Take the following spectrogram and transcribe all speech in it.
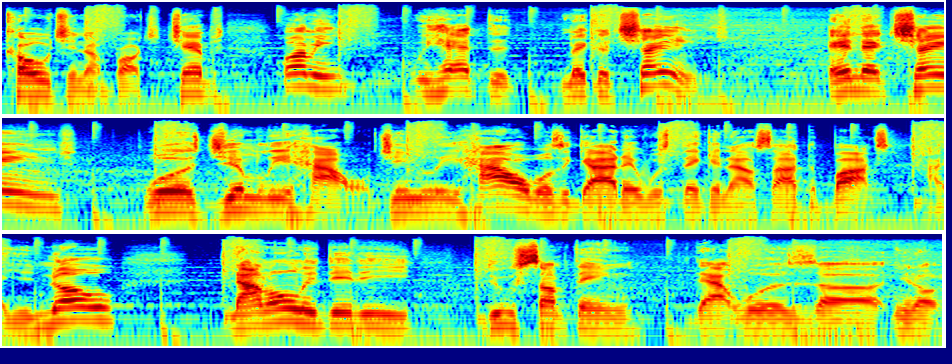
coaching, I brought you champions. Well, I mean, we had to make a change, and that change was Jim Lee Howell. Jim Lee Howell was a guy that was thinking outside the box. How you know? Not only did he do something that was, uh, you know,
